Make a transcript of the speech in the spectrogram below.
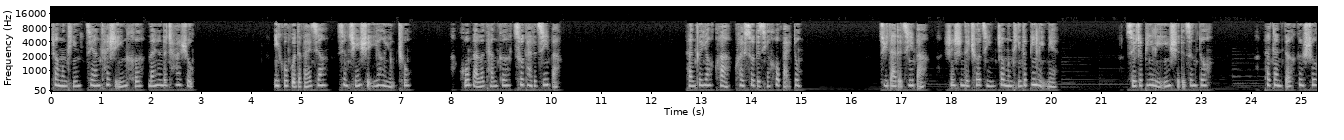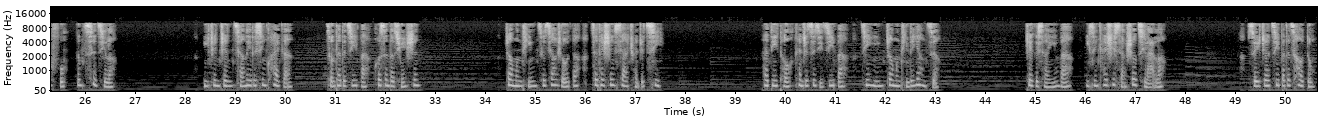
赵梦婷竟然开始迎合男人的插入，一股股的白浆像泉水一样涌出，糊满了谭哥粗大的鸡巴。谭哥腰胯快速的前后摆动，巨大的鸡巴深深的戳进赵梦婷的臂里面。随着臂里饮水的增多，他干得更舒服、更刺激了。一阵阵强烈的性快感从他的鸡巴扩散到全身。赵梦婷则娇柔的在他身下喘着气。他低头看着自己鸡巴。经营赵梦婷的样子，这个小淫娃已经开始享受起来了。随着鸡巴的躁动，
